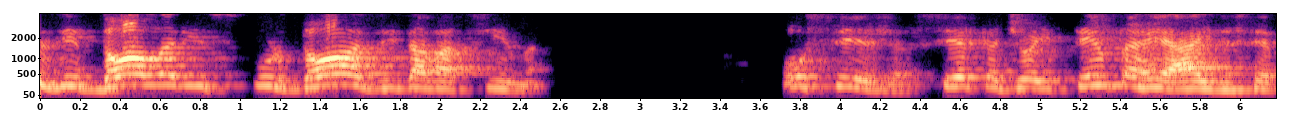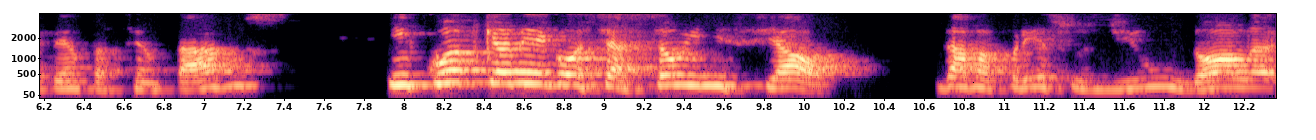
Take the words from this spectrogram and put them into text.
15 dólares por dose da vacina, ou seja, cerca de R$ 80,70, enquanto que a negociação inicial dava preços de 1 dólar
